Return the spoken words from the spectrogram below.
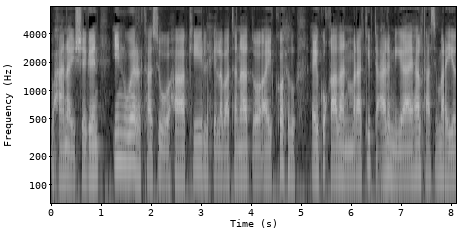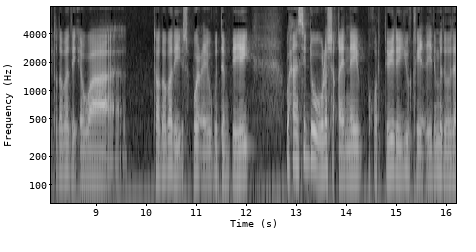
Waxaana ay sheegeen in weerarkaasi uu ahaa kii lix iyo labaatanaad oo ay kooxdu ay ku qaadaan maraakiibta caalamiga ah ee halkaasi maraya todobadii waa toddobadii isbuuc ee ugu dambeeyey waxaan si dhow ula shaqeynay boqortooyada u k ciidamadooda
